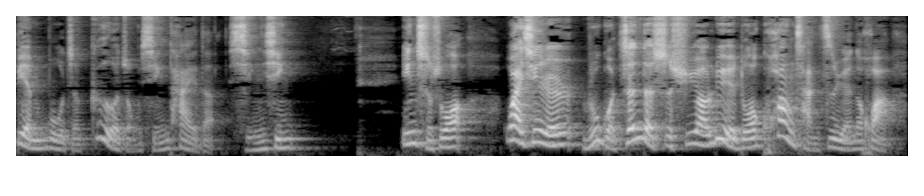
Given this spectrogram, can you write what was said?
遍布着各种形态的行星。因此说，外星人如果真的是需要掠夺矿产资源的话，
